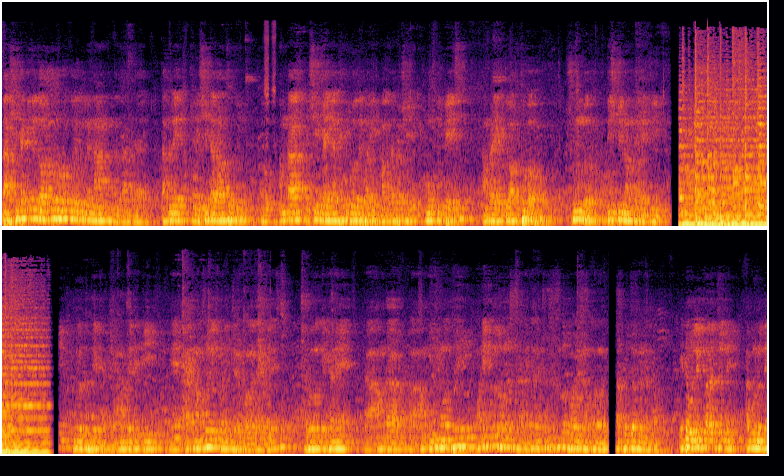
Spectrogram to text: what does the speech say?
তার সেটাকে যদি অর্থবহ করে তুলে না দেওয়া যায়, তাহলে সেটার অর্থ কী? আমরা সেই জায়গা থেকে বলতে পারি বাংলাভাষী মুক্তি পেয়েছি। আমরা একটি অর্থবহ, সুন্দর দৃষ্টিনন্দন একটি মূলত হয়ে থাকে। আমাদের এটি একমাত্রই অডিটোরিয়াম বলা যায় যে, এবং এখানে আহ, আমরা আহ, আম- ইতিমধ্যেই অনেকগুলো অনুষ্ঠান এখানে খুব সুন্দরভাবে সম্পন্ন হয়। সার্বজনীন ব্যাপার। এটা উল্লেখ করার জন্য আমি মূলত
